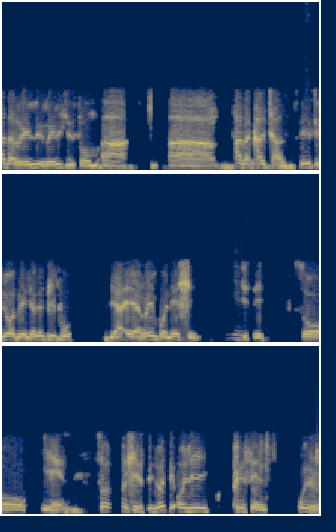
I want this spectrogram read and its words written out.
other rel- religions from uh, uh, other cultures. Since you know the Ndebele people they are a rainbow nation, you see. So yes. So she's not the only princess who is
